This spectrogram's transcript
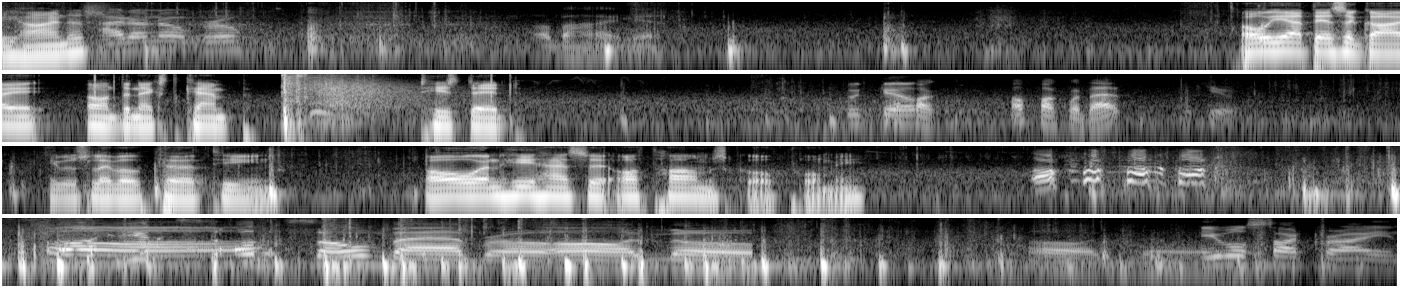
Behind us. I don't know, bro. Oh, behind you. Oh yeah, there's a guy on the next camp. He's dead. Good I'll fuck, I'll fuck with that. You. He was level 13. Oh, and he has an ophthalm scope for me. Oh, Oh. so, so bad, bro. Oh, no. Oh, no. He will start crying.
